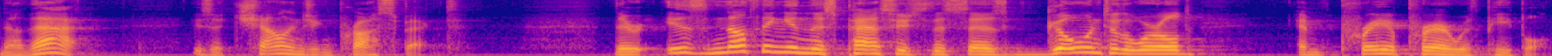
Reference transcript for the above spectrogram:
Now, that is a challenging prospect. There is nothing in this passage that says, go into the world and pray a prayer with people.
